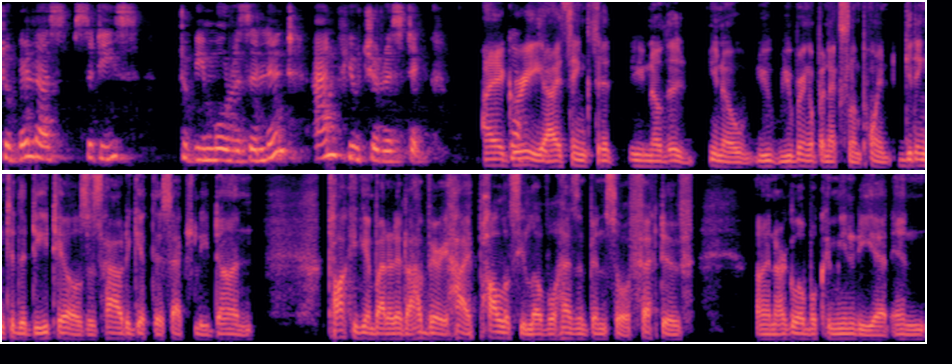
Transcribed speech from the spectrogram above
to build our cities to be more resilient and futuristic. I agree. I think that you know the you know you you bring up an excellent point. Getting to the details is how to get this actually done. Talking about it at a very high policy level hasn't been so effective uh, in our global community yet. And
